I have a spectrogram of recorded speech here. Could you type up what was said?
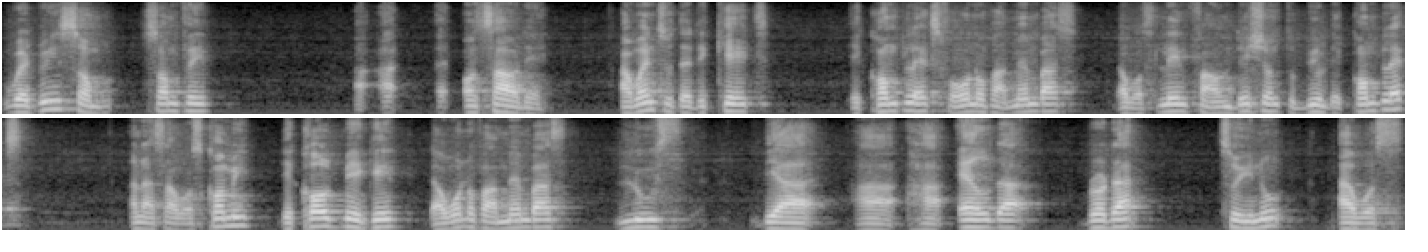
We were doing some something uh, uh, on Saturday. I went to dedicate a complex for one of our members that was laying foundation to build a complex. And as I was coming, they called me again that one of our members lose their uh, her elder brother. So you know, I was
